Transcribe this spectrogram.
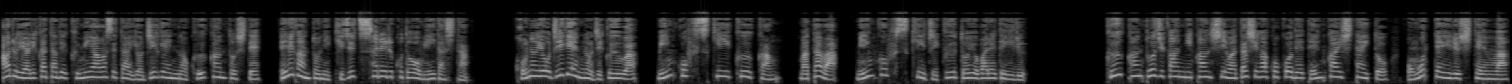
あるやり方で組み合わせた四次元の空間としてエレガントに記述されることを見出した。この四次元の時空はミンコフスキー空間、またはミンコフスキー時空と呼ばれている。空間と時間に関し私がここで展開したいと思っている視点は、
